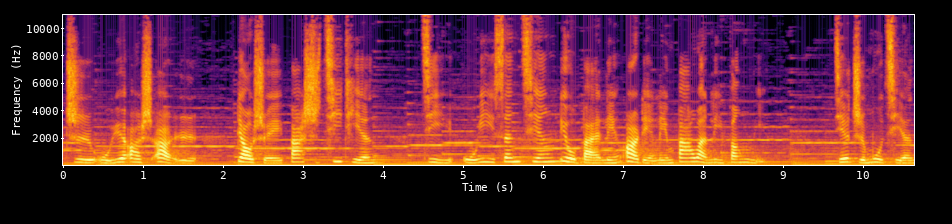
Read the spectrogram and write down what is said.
至五月二十二日，调水八十七天。计五亿三千六百零二点零八万立方米，截止目前，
